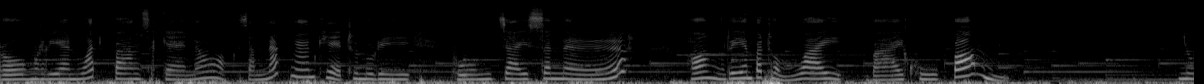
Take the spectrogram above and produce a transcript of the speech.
โรงเรียนวัดบางสแกนอก สำนักงานเขตธนบุรี ภูมิใจเสนอ ห้องเรียนประถมวัย บายครูป้อม หนู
